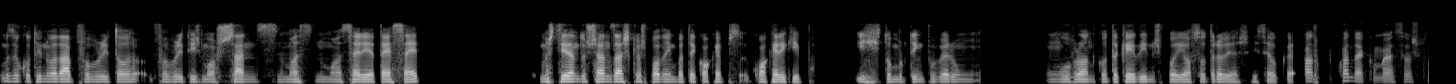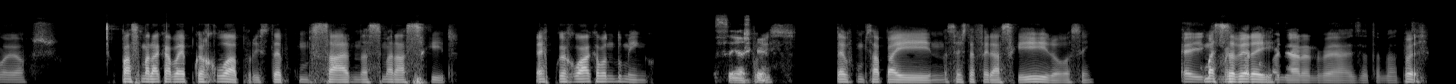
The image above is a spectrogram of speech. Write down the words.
mas eu continuo a dar favorito, favoritismo aos Suns numa, numa série até 7. Mas tirando os Suns, acho que eles podem bater qualquer, qualquer equipa. E estou mortinho por ver um, um LeBron contra KD nos playoffs outra vez. Isso é o que. Quando, quando é que começam os playoffs? Para a semana acaba a época regular, por isso deve começar na semana a seguir. A época regular acaba no domingo, Sim, acho que por é. isso deve começar para aí na sexta-feira a seguir ou assim. É aí que Começas a ver aí. acompanhar a NBA, exatamente. Pois.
